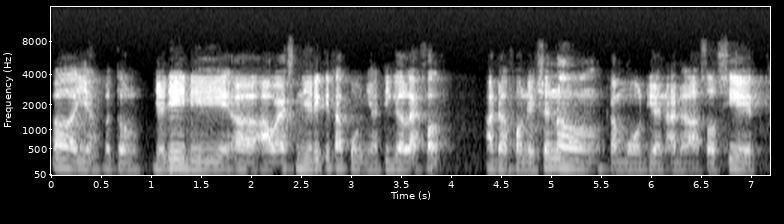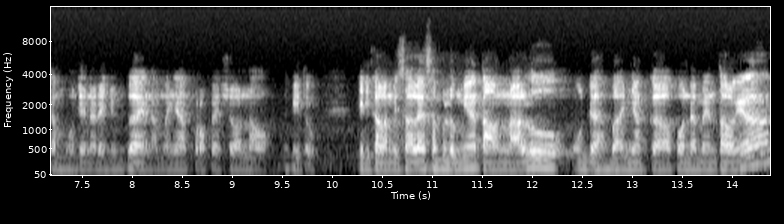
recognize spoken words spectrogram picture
Uh, iya betul. Jadi di uh, AWS sendiri kita punya tiga level ada foundational, kemudian ada associate, kemudian ada juga yang namanya profesional begitu. Jadi kalau misalnya sebelumnya tahun lalu udah banyak ke fundamental ya,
